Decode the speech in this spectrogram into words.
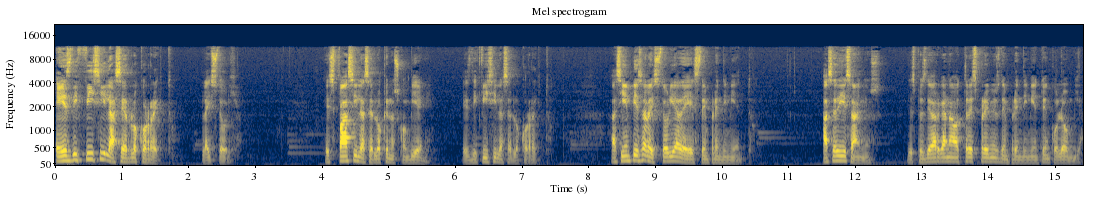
Es difícil hacer lo correcto, la historia. Es fácil hacer lo que nos conviene, es difícil hacer lo correcto. Así empieza la historia de este emprendimiento. Hace 10 años, después de haber ganado tres premios de emprendimiento en Colombia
